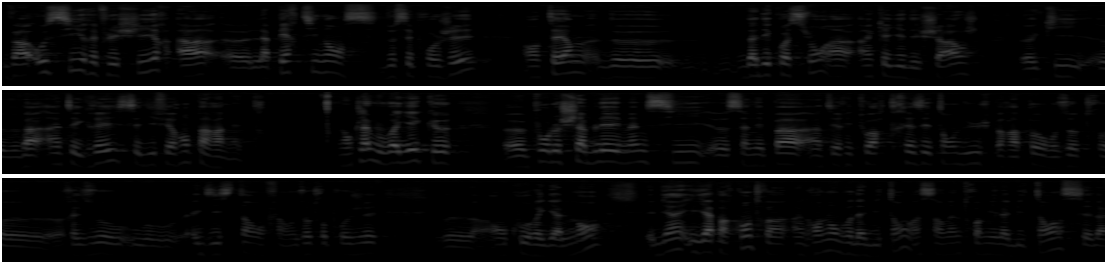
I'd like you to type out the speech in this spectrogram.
va aussi réfléchir à la pertinence de ces projets en termes d'adéquation à un cahier des charges qui euh, va intégrer ces différents paramètres. Donc là, vous voyez que euh, pour le Chablais, même si ça n'est pas un territoire très étendu par rapport aux autres réseaux existants, enfin aux autres projets en cours également, eh bien, il y a par contre un, grand nombre d'habitants, 123 hein, 000 habitants. C'est la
